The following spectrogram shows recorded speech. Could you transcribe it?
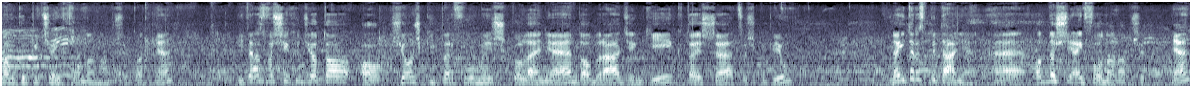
mam kupić iPhone'a na przykład, nie? I teraz właśnie chodzi o to, o, książki, perfumy, szkolenie, dobra, dzięki. Kto jeszcze coś kupił? No i teraz pytanie, e, odnośnie iPhone'a na przykład, nie?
